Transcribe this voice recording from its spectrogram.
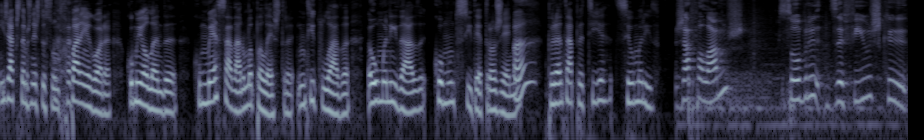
E já que estamos neste assunto, reparem agora como a Yolanda começa a dar uma palestra intitulada A Humanidade como um tecido heterogéneo perante a apatia de seu marido. Já falámos sobre desafios que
